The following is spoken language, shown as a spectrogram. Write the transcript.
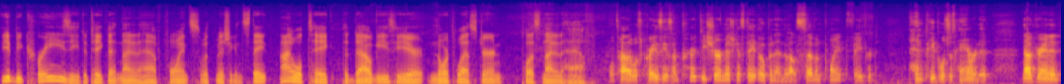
You'd be crazy to take that nine and a half points with Michigan State. I will take the Dowgies here, Northwestern plus nine and a half. Well, Tyler, what's crazy is I'm pretty sure Michigan State opened at about a seven point favorite, and people just hammered it. Now, granted,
